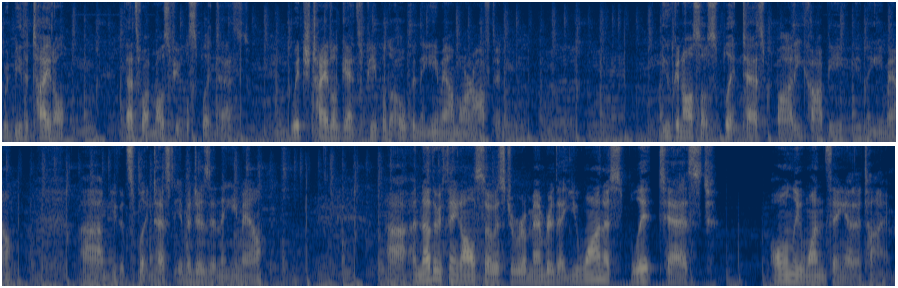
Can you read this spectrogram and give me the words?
would be the title. That's what most people split test. Which title gets people to open the email more often? You can also split test body copy in the email. Um, you can split test images in the email. Uh, another thing also is to remember that you want to split test only one thing at a time.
